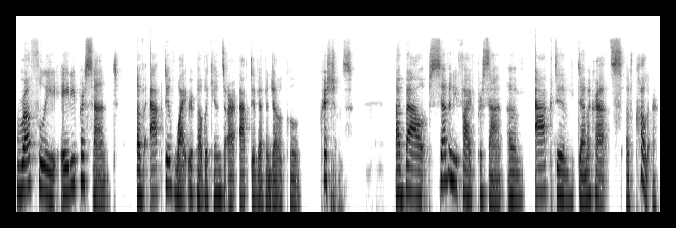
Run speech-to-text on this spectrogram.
roughly 80% of active white Republicans are active evangelical Christians. About 75% of active Democrats of color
